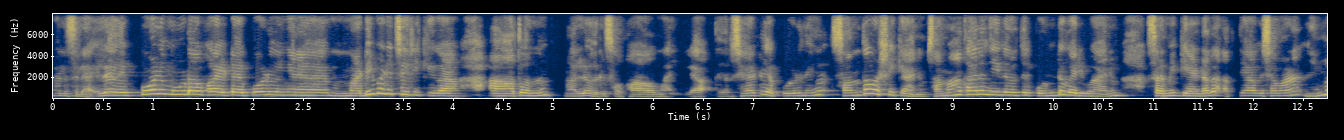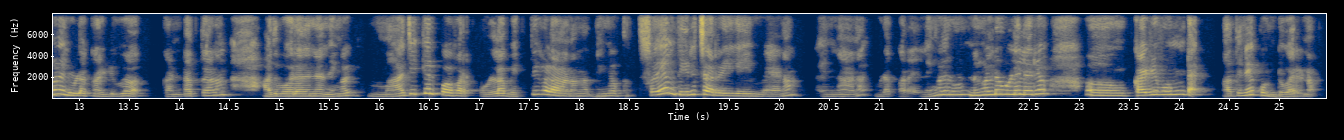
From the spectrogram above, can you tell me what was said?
മനസ്സിലായി. അല്ലാതെ എപ്പോഴും മൂഡ് ഓഫ് ആയിട്ട് എപ്പോഴും ഇങ്ങനെ മടി പിടിച്ചിരിക്കുക അതൊന്നും നല്ല ഒരു സ്വഭാവമല്ല. തീർച്ചയായിട്ടും എപ്പോഴും നിങ്ങൾ സന്തോഷിക്കാനും സമാധാനം ജീവിതത്തിൽ കൊണ്ടുവരുവാനും ശ്രമിക്കേണ്ടത് അത്യാവശ്യമാണ്. നിങ്ങളിലുള്ള കഴിവ് കണ്ടെത്തണം. അതുപോലെ തന്നെ നിങ്ങൾ മാജിക്കൽ പവർ ഉള്ള വ്യക്തികളാണെന്ന് നിങ്ങൾക്ക് സ്വയം തിരിച്ചറിയുകയും വേണം എന്നാണ് ഇവിടെ പറയുന്നത്. നിങ്ങൾ നിങ്ങളുടെ ഉള്ളിലൊരു കഴിവുണ്ട്. അതിനെ കൊണ്ടുവരണം.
